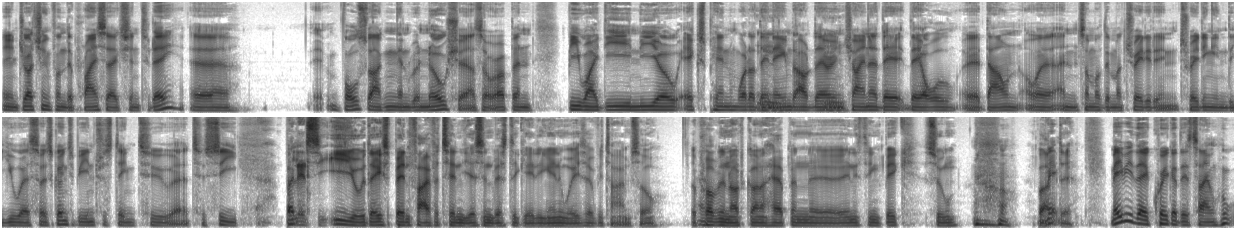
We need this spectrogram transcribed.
in judging from the price action today, uh, Volkswagen and Renault shares are up, and BYD, NIO, Xpeng, what are they named out there in China? They they all uh, down, or, and some of them are traded in trading in the US. So it's going to be interesting to uh, to see. But let's see, EU they spend five or ten years investigating anyways every time, so they're probably not gonna happen uh, anything big soon. But May- uh, Maybe they're quicker this time. Who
